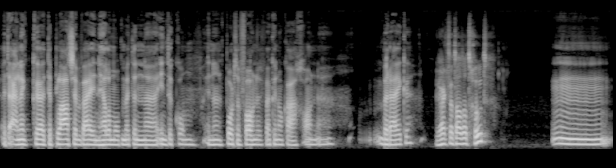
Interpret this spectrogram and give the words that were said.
Uiteindelijk uh, ter plaatse hebben wij een helm op met een uh, intercom en een portofoon. Dus wij kunnen elkaar gewoon bereiken. Werkt dat altijd goed? Mm,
